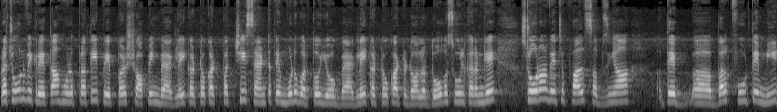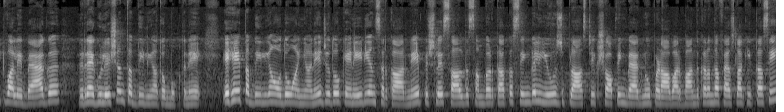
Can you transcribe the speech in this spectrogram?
ਪ੍ਰਚੂਨ ਵਿਕਰੇਤਾ ਹੁਣ ਪ੍ਰਤੀ ਪੇਪਰ ਸ਼ਾਪਿੰਗ ਬੈਗ ਲਈ ਘੱਟੋ ਘੱਟ 25 ਸੈਂਟ ਤੇ ਮੁੜ ਵਰਤੋਂ ਯੋਗ ਬੈਗ ਲਈ ਘੱਟੋ ਘੱਟ ਡਾਲਰ 2 ਵਸੂਲ ਕਰਨਗੇ। ਸਟੋਰਾਂ ਵਿੱਚ ਫਲ, ਸਬਜ਼ੀਆਂ ਤੇ ਬਲਕ ਫੂਡ ਤੇ ਮੀਟ ਵਾਲੇ ਬੈਗ ਰੈਗੂਲੇਸ਼ਨ ਤਬਦੀਲੀਆਂ ਤੋਂ ਮੁਕਤ ਨੇ। ਇਹ ਤਬਦੀਲੀਆਂ ਉਦੋਂ ਆਈਆਂ ਨੇ ਜਦੋਂ ਕੈਨੇਡੀਅਨ ਸਰਕਾਰ ਨੇ ਪਿਛਲੇ ਸਾਲ ਦਸੰਬਰ ਤੱਕ single use plastic shopping bag ਨੂੰ ਪੜਾਵਾਰ ਬੰਦ ਕਰਨ ਦਾ ਫੈਸਲਾ ਕੀਤਾ ਸੀ।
